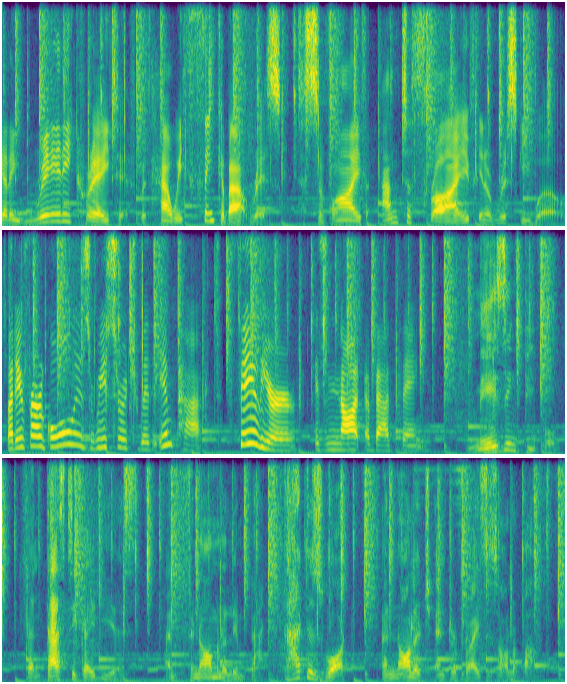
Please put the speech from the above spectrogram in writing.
getting really creative with how we think about risk to survive and to thrive in a risky world. But if our goal is research with impact, failure is not a bad thing. Amazing people, fantastic ideas, and phenomenal impact. That is what a knowledge enterprise is all about.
